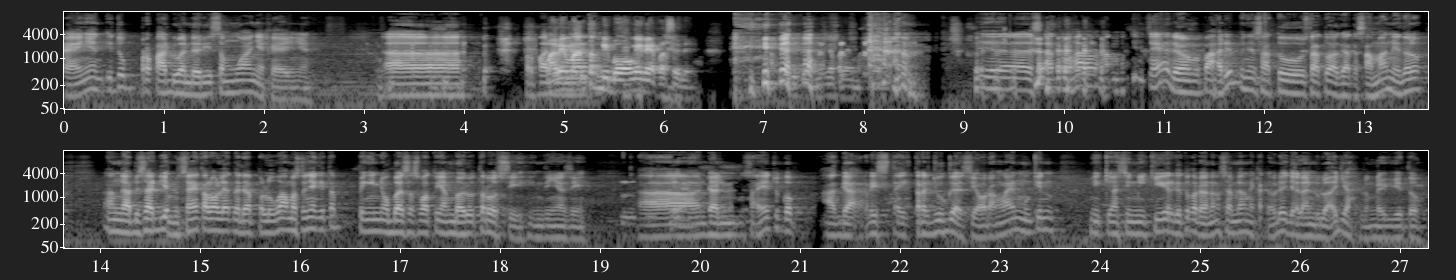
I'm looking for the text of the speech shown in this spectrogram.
kayaknya itu perpaduan dari semuanya kayaknya. Uh, paling mantep dibohongin ya pasti deh. ya, satu hal mungkin saya ada Pak Hadin punya satu satu agak kesamaan itu loh nggak bisa diam. Misalnya kalau lihat ada peluang, maksudnya kita pengen nyoba sesuatu yang baru terus sih intinya sih. Uh, dan saya cukup agak risk taker juga sih. Orang lain mungkin mikir, masih mikir gitu. Kadang-kadang saya bilang nekat udah jalan dulu aja dong kayak gitu.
